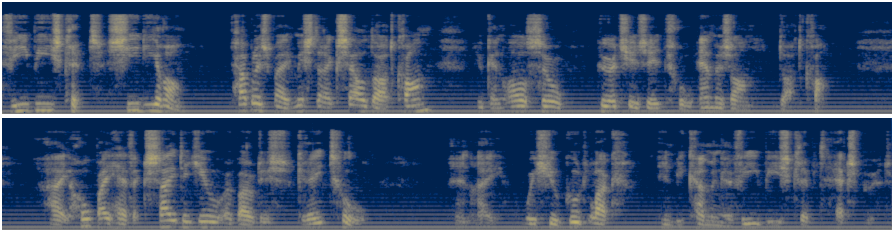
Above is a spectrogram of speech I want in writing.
VB script CD-ROM published by MrExcel.com. You can also purchase it through Amazon.com. I hope I have excited you about this great tool and I wish you good luck in becoming a VB script expert.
